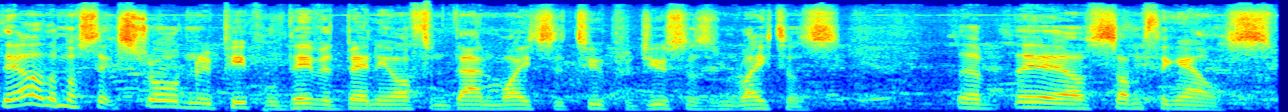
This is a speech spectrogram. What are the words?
They are the most extraordinary people. David Benioff and Dan Weiss, the two producers and writers. They're, they are something else.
